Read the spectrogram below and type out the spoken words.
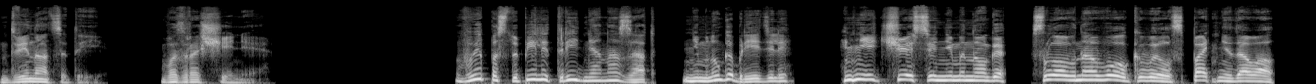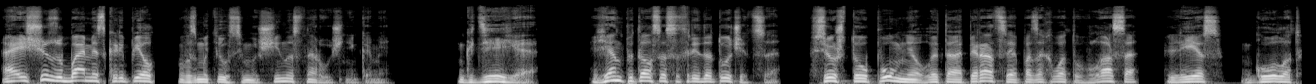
Двенадцатый. Возвращение. Вы поступили три дня назад, немного бредили. Ничего себе немного, словно волк выл, спать не давал, а еще зубами скрипел, возмутился мужчина с наручниками. Где я? Ян пытался сосредоточиться. Все, что помнил, это операция по захвату Власа, лес, голод,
